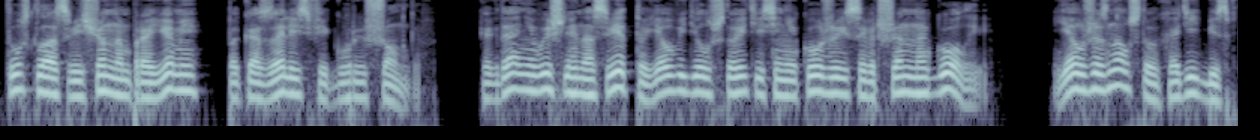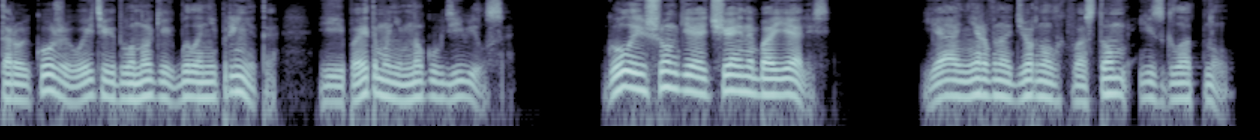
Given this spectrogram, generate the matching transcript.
В тускло освещенном проеме показались фигуры шонгов. Когда они вышли на свет, то я увидел, что эти синекожие совершенно голые. Я уже знал, что ходить без второй кожи у этих двуногих было не принято, и поэтому немного удивился. Голые шонги отчаянно боялись. Я нервно дернул хвостом и сглотнул.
